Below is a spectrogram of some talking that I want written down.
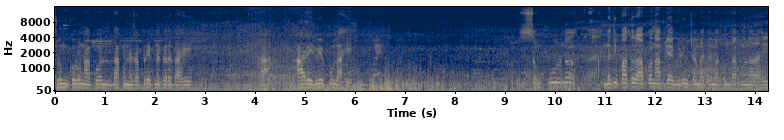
झूम करून आपण दाखवण्याचा प्रयत्न करत आहे. हा हा रेल्वे पूल आहे. संपूर्ण नदीपात्र आपण आपल्या व्हिडिओच्या माध्यमातून दाखवणार आहे.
